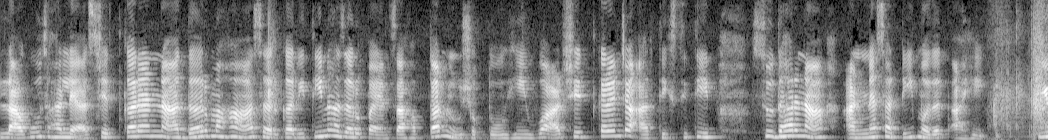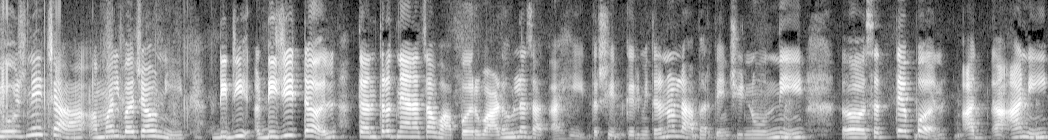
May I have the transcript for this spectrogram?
लागू झाल्यास शेतकऱ्यांना दरमहा सरकारी तीन हजार रुपयांचा हप्ता मिळू शकतो. ही वाढ शेतकऱ्यांच्या आर्थिक स्थितीत सुधारणा आणण्यासाठी मदत आहे. योजनेच्या अंमलबजावणीत डिजि डिजिटल तंत्रज्ञानाचा वापर वाढवला जात आहे. तर शेतकरी मित्रांनो लाभार्थ्यांची नोंदणी सत्यापन आणि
